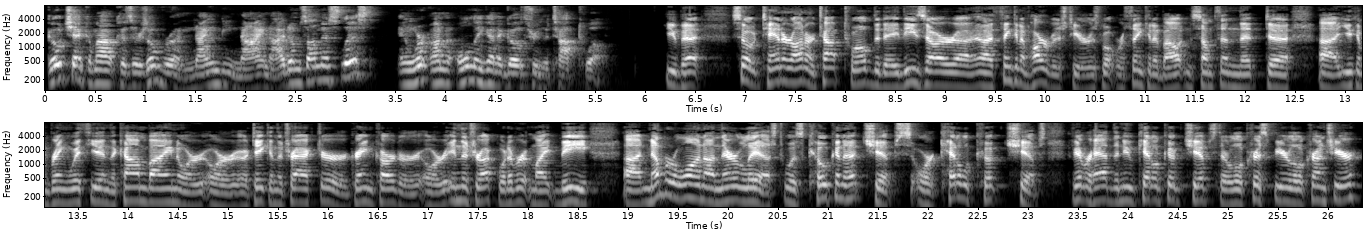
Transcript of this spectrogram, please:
Go check them out because there's over a 99 items on this list, and we're only going to go through the top 12. You bet. So, Tanner, on our top 12 today, these are uh, uh, thinking of harvest here, is what we're thinking about, and something that uh, uh, you can bring with you in the combine or, or, or taking the tractor or grain cart or, or in the truck, whatever it might be. Uh, number one on their list was coconut chips or kettle cooked chips. Have you ever had the new kettle cooked chips? They're a little crispier, a little crunchier.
